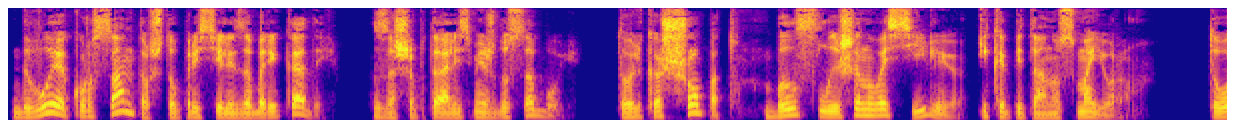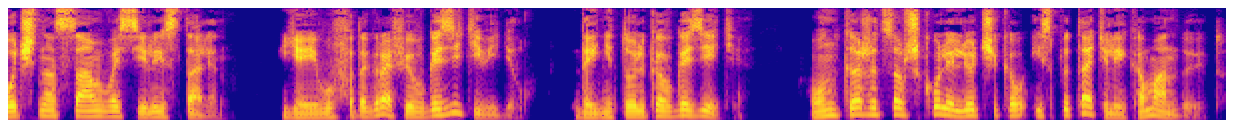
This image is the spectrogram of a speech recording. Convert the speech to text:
Двое курсантов, что присели за баррикадой, зашептались между собой. Только шепот был слышен Василию и капитану с майором. Точно сам Василий Сталин. Я его фотографию в газете видел. Да и не только в газете. Он, кажется, в школе летчиков-испытателей командует.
